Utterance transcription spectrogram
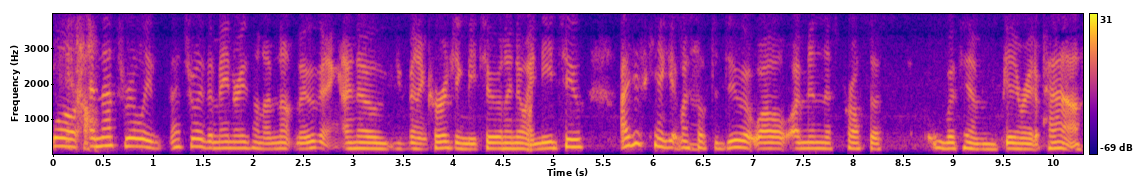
Well, Yeah. and that's really that's really the main reason I'm not moving. I know you've been encouraging me to, and I know I need to. I just can't get Mm-hmm. myself to do it while I'm in this process with him getting ready to pass.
